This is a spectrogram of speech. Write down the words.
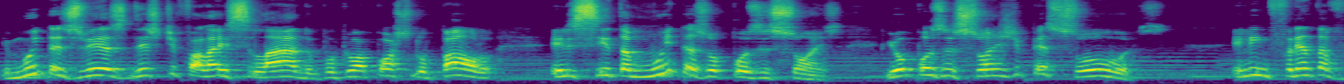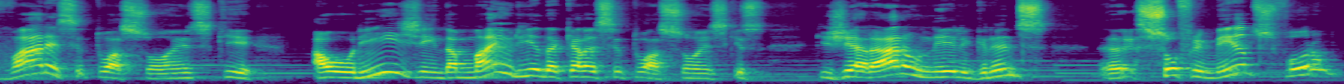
E muitas vezes, deixa eu te falar esse lado, porque o apóstolo Paulo, ele cita muitas oposições e oposições de pessoas. Ele enfrenta várias situações que a origem da maioria daquelas situações que, que geraram nele grandes eh, sofrimentos foram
